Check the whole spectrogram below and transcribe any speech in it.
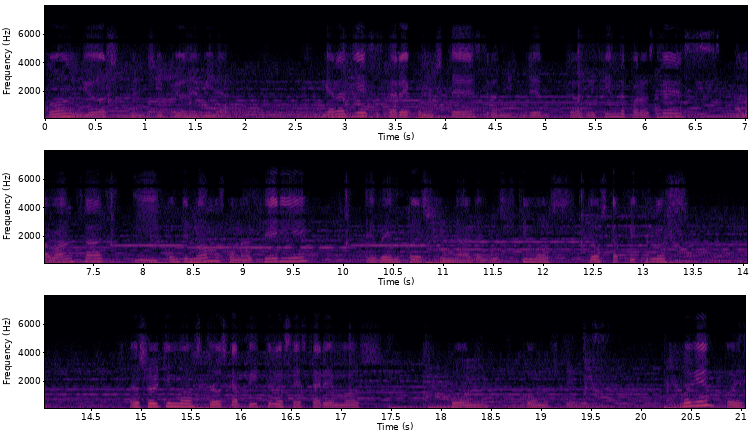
con Dios, principio de vida. y a las 10 estaré con ustedes transmitiendo para ustedes alabanzas y continuamos con la serie eventos finales los últimos dos capítulos los últimos dos capítulos estaremos con, con ustedes. Muy bien pues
